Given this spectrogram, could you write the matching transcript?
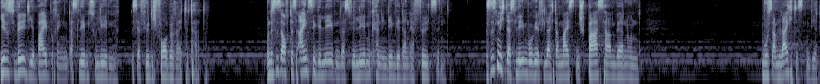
Jesus will dir beibringen, das Leben zu leben, das er für dich vorbereitet hat. Und es ist auch das einzige Leben, das wir leben können, in dem wir dann erfüllt sind. Es ist nicht das Leben, wo wir vielleicht am meisten Spaß haben werden und wo es am leichtesten wird,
